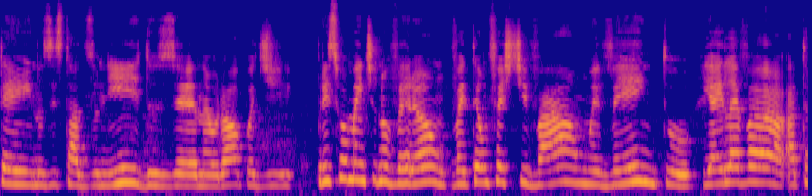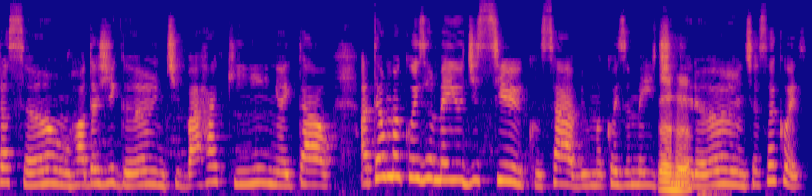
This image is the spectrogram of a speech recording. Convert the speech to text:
tem nos Estados Unidos, é, na Europa de Principalmente no verão, vai ter um festival, um evento, e aí leva atração, roda gigante, barraquinha e tal. Até uma coisa meio de circo, sabe? Uma coisa meio itinerante, essa coisa.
